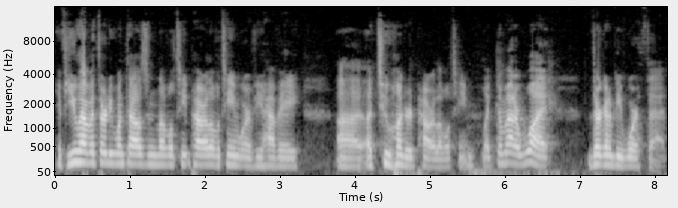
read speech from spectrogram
if you have a 31,000 level team, power level team, or if you have a uh, a 200 power level team. Like no matter what, they're going to be worth that.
